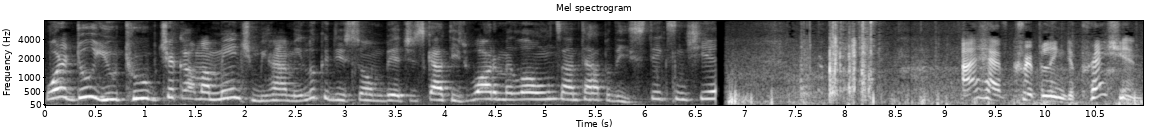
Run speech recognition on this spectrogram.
What to do, YouTube? Check out my mansion behind me. Look at this some bitch. It's got these watermelons on top of these sticks and shit. I have crippling depression.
